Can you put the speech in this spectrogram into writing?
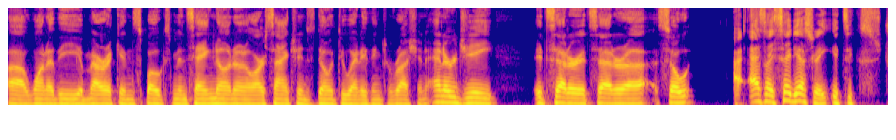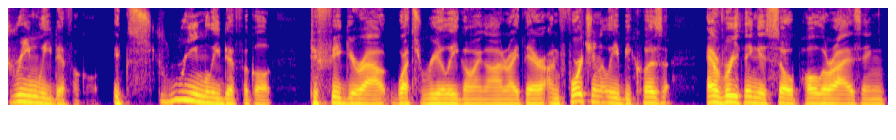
uh, one of the American spokesmen saying, no, no, no, our sanctions don't do anything to Russian energy, et cetera, et cetera. So, as I said yesterday, it's extremely difficult, extremely difficult to figure out what's really going on right there. Unfortunately, because everything is so polarizing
